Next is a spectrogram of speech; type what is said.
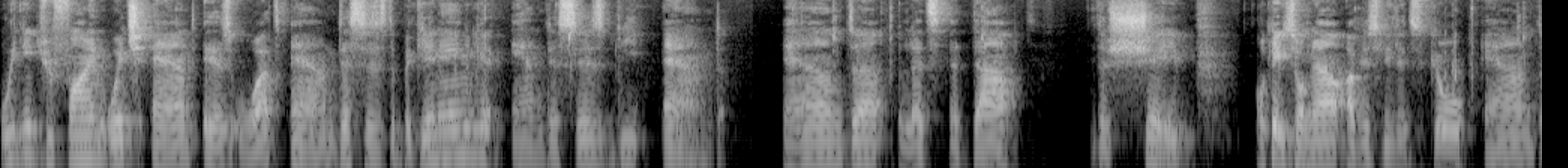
We need to find which end is what end. This is the beginning and this is the end. And uh, let's adapt the shape. Okay, so now obviously let's go and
